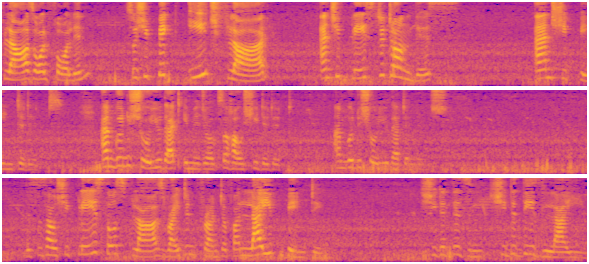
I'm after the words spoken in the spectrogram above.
flowers all fallen. So she picked each flower and she placed it on this and she painted it. I'm going to show you that image also how she did it. I'm going to show you that image. This is how she placed those flowers right in front of a live painting. She did this, she did these live.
